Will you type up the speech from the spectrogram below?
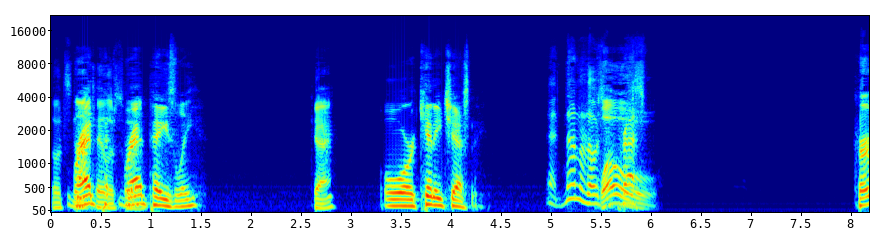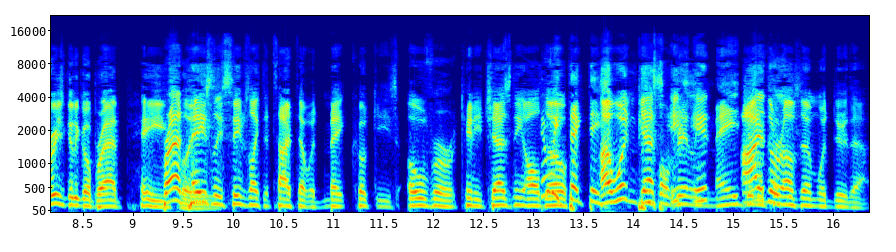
So it's Brad not Taylor Swift. Brad Paisley, okay. or Kenny Chesney. Yeah, None of those Whoa. impress me. Kirby's going to go Brad Paisley. Brad Paisley seems like the type that would make cookies over Kenny Chesney, although think I wouldn't guess people really it- made you the either of them would do that.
